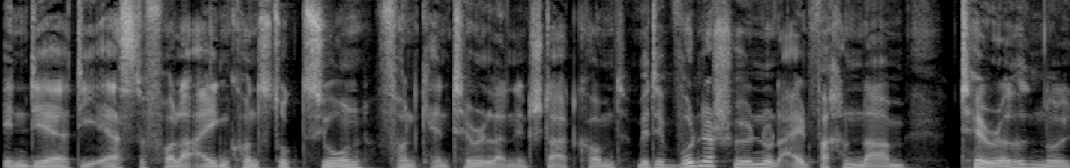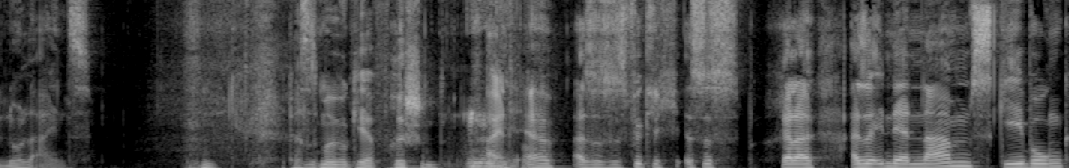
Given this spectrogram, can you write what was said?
in der die erste volle Eigenkonstruktion von Ken Tyrrell an den Start kommt, mit dem wunderschönen und einfachen Namen Tyrrell 001. Das ist mal wirklich erfrischend. Einfach. Ja, also es ist wirklich, es ist relativ, also in der Namensgebung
